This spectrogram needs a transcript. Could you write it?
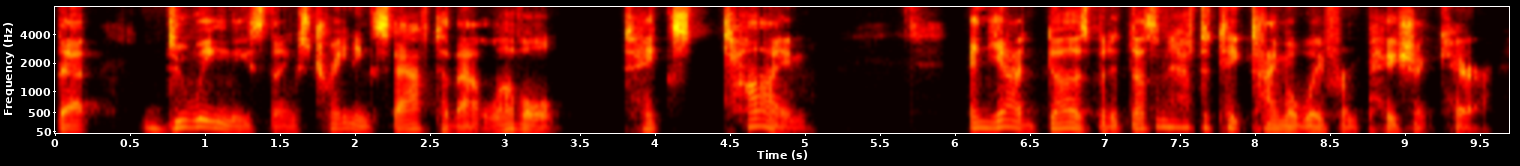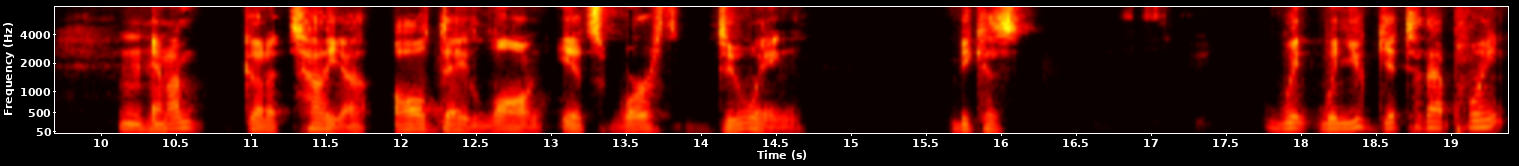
that doing these things, training staff to that level takes time. And yeah, it does, but it doesn't have to take time away from patient care. Mm-hmm. And I'm going to tell you all day long, it's worth doing because when, when you get to that point,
